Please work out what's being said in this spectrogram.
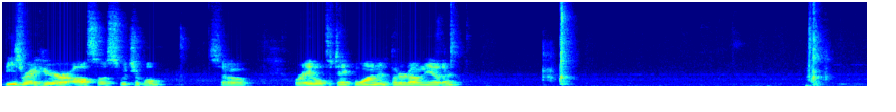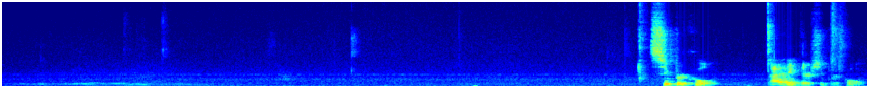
These right here are also switchable. So we're able to take one and put it on the other. Super cool. I think they're super cool.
